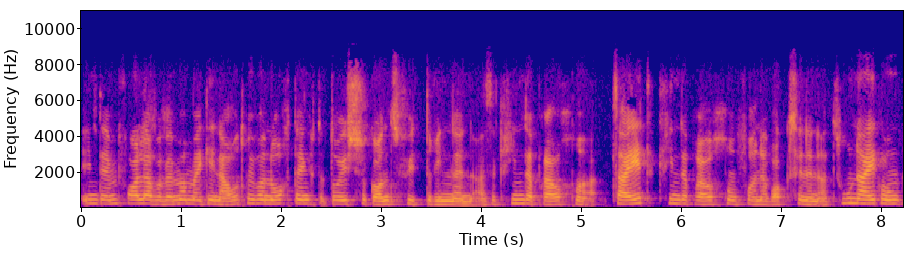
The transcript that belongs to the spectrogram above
in dem Fall, aber wenn man mal genau drüber nachdenkt, da ist schon ganz viel drinnen. Also Kinder brauchen Zeit, Kinder brauchen von Erwachsenen eine Zuneigung,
